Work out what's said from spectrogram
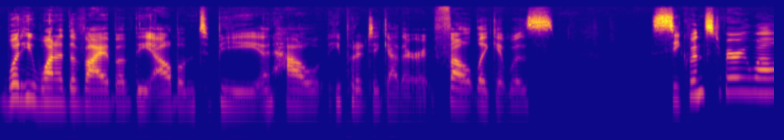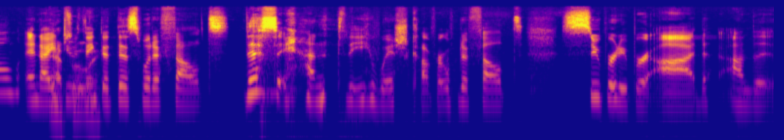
what he wanted the vibe of the album to be and how he put it together. It felt like it was sequenced very well, and I do think that this would have felt this and the Wish cover would have felt super duper odd on the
